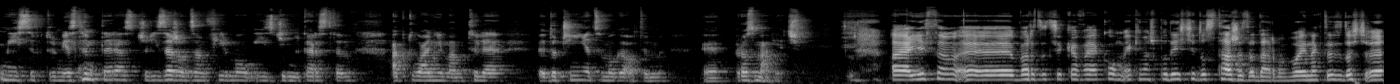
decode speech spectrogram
miejsce, w którym jestem teraz, czyli zarządzam firmą i z dziennikarstwem aktualnie mam tyle do czynienia, co mogę o tym e, rozmawiać. A jestem e, bardzo ciekawa, jaką, jakie masz podejście do staży za darmo, bo jednak to jest dość e,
